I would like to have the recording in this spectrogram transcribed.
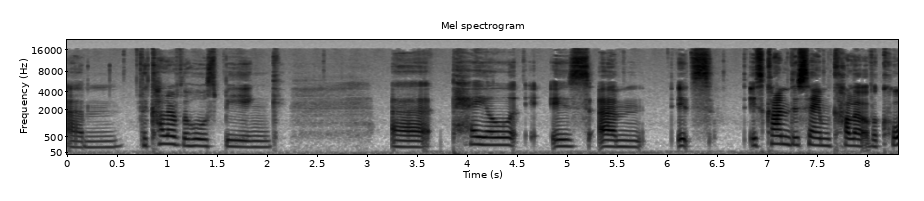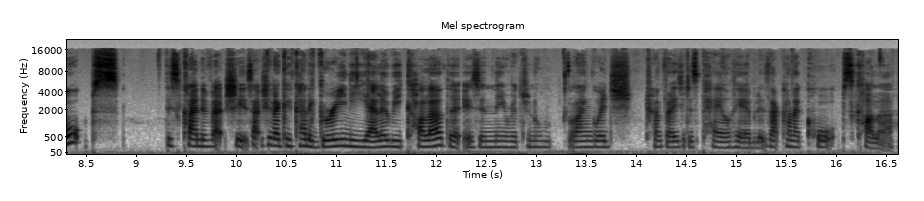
Um, the colour of the horse being uh, pale is um, it's it's kind of the same color of a corpse. This kind of actually, it's actually like a kind of greeny yellowy color that is in the original language, translated as pale here, but it's that kind of corpse color.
